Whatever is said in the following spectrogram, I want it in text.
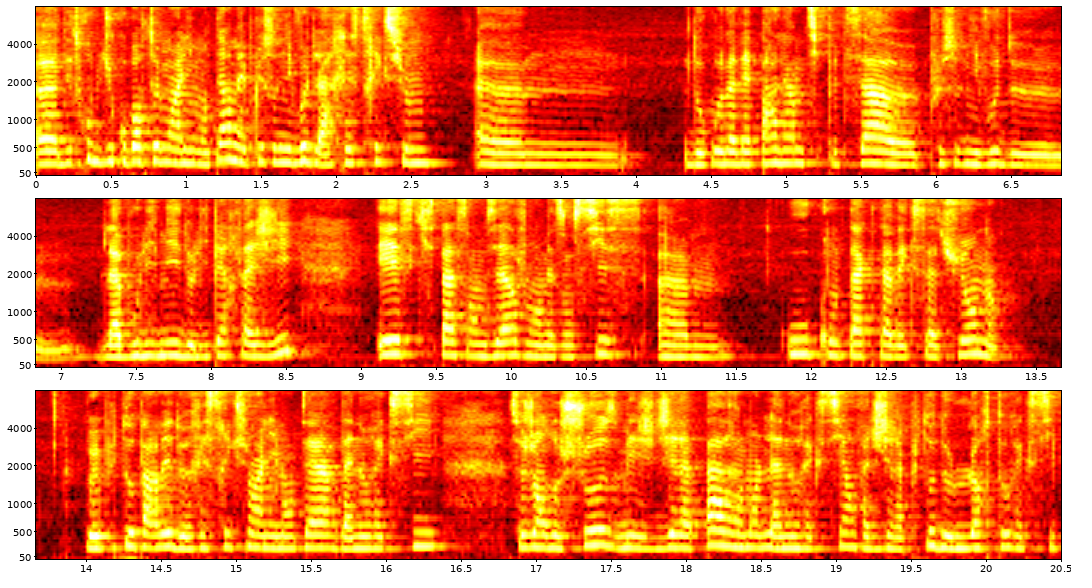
euh, des troubles du comportement alimentaire, mais plus au niveau de la restriction. Euh, donc on avait parlé un petit peu de ça, euh, plus au niveau de la boulimie, de l'hyperphagie. Et ce qui se passe en vierge ou en maison 6 ou contact avec Saturne peut plutôt parler de restriction alimentaire, d'anorexie, ce genre de choses, mais je dirais pas vraiment de l'anorexie, en fait je dirais plutôt de l'orthorexie.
